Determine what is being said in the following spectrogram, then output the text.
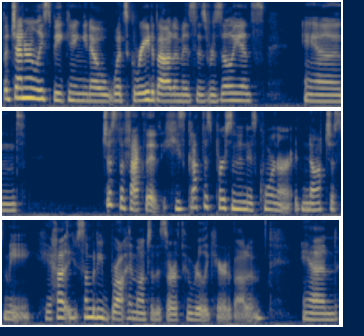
but generally speaking, you know, what's great about him is his resilience and just the fact that he's got this person in his corner, not just me. He had somebody brought him onto this earth who really cared about him. And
